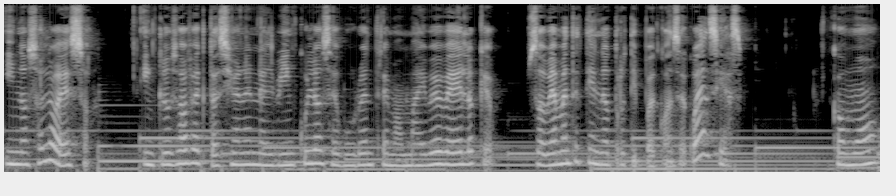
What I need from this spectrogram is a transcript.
Y no solo eso, incluso afectación en el vínculo seguro entre mamá y bebé, lo que pues, obviamente tiene otro tipo de consecuencias, como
